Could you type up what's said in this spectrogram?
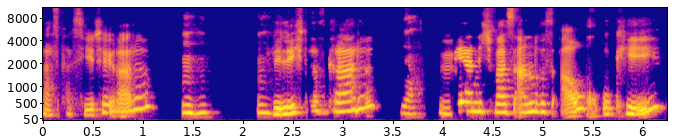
was passiert hier gerade? Mhm. Mhm. Will ich das gerade? Ja. Wäre nicht was anderes auch okay?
